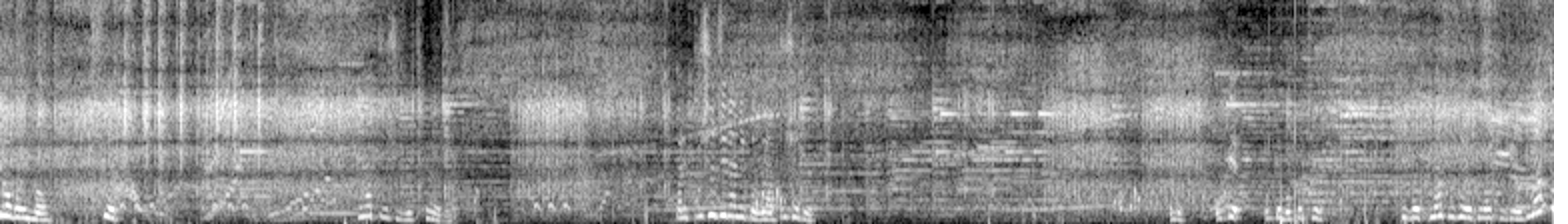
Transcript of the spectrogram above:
부셔지라고 임마. 추워. 하나 부시고 쳐야 돼. 빨리 부셔지라니까 왜 안 부셔져? 어디 어깨 어깨 먹고 쳐. 이거 그만 쓰세요 그만 쓰세요 그만 쏴!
